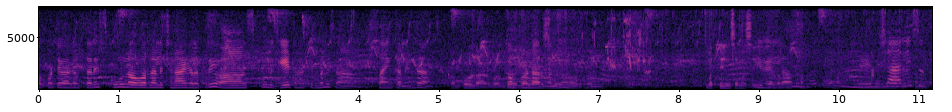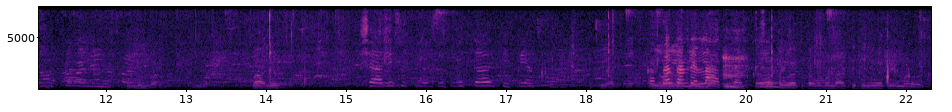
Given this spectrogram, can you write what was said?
ಸಪೋರ್ಟಿವ್ ಆಗಿರ್ತಾರೆ. ಸ್ಕೂಲ್ ಅವರ್ನಲ್ಲಿ ಚೆನ್ನಾಗಿರುತ್ತೆ ರೀ ಸ್ಕೂಲ್ ಗೇಟ್ ಹಾಕಿದ್ಮೇಲೆ ಮೇಲೆ ಸಾಯಂಕಾಲದಿಂದ ಕಂಪೌಂಡ್ ಆರ್ ಬಂದು ಕಂಪೌಂಡ್ ಆರ್ ಬಂದು ಮತ್ತೇನು ಸಮಸ್ಯೆ ಇದೆ ಇವೆಲ್ಲ ಶಾಲೆ ಸುತ್ತ ಸುತ್ತಮುತ್ತ ತಿಪ್ಪಿ ಹಾಕ್ತಾರೆ. ಕಸ ತಂದೆಲ್ಲ ಹಾಕ್ತಾರೆ. ಕಸ ತೆಗಿಯೋಕೆ ಹಾಕಿದ್ದು ನೀವೇ ಕ್ಲೀನ್ ಮಾಡಬೇಕು.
